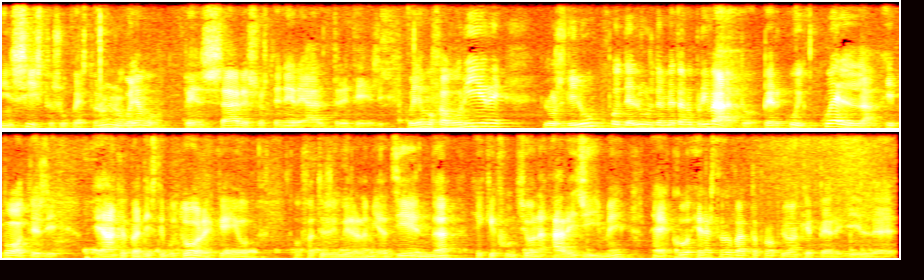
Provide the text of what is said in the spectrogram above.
Insisto su questo, noi non vogliamo pensare e sostenere altre tesi, vogliamo favorire lo sviluppo dell'uso del metano privato, per cui quella ipotesi, e anche per distributore che io ho fatto eseguire alla mia azienda e che funziona a regime, ecco, era stato fatto proprio anche per il,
